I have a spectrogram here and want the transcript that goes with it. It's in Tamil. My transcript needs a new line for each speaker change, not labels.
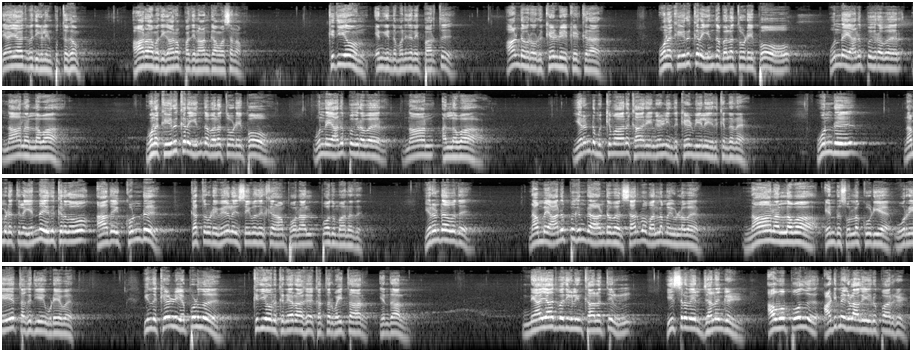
நியாயாதிபதிகளின் புத்தகம் ஆறாம் அதிகாரம் பதினான்காம் வசனம். கிதியோன் என்கின்ற மனிதனை பார்த்து ஆண்டவர் ஒரு கேள்வியை கேட்கிறார். உனக்கு இருக்கிற இந்த பலத்தோடே போ உன்னை அனுப்புகிறவர் நான் அல்லவா? உனக்கு இருக்கிற இந்த பலத்தோடைய போ உன்னை அனுப்புகிறவர் நான் அல்லவா? இரண்டு முக்கியமான காரியங்கள் இந்த கேள்வியில் இருக்கின்றன. ஒன்று நம்மிடத்தில் என்ன இருக்கிறதோ அதை கொண்டு கர்த்தருடைய வேலை செய்வதற்கு நாம் போனால் போதுமானது. இரண்டாவது நம்மை அனுப்புகின்ற ஆண்டவர் சர்வ வல்லமை உள்ளவர் நான் அல்லவா என்று சொல்லக்கூடிய ஒரே தகுதியை உடையவர். இந்த கேள்வி எப்பொழுது கிதியோனுக்கு நேராக கத்தர் வைத்தார் என்றால் நியாயாதிபதிகளின் காலத்தில் இஸ்ரவேல் ஜனங்கள் அவ்வப்போது அடிமைகளாக இருப்பார்கள்.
